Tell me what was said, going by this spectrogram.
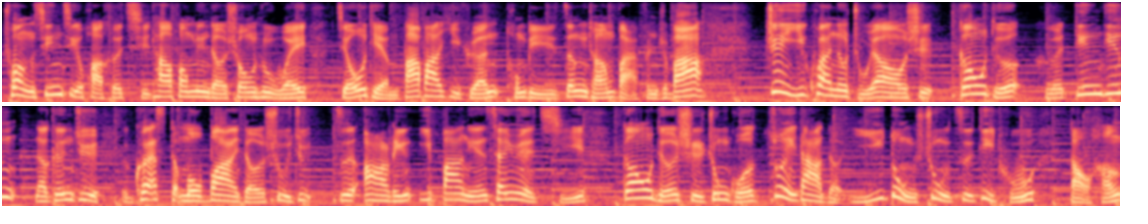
创新计划和其他方面的收入为九点八八亿元，同比增长百分之八。这一块呢，主要是高德和钉钉。那根据 Quest Mobile 的数据，自二零一八年三月起，高德是中国最大的移动数字地图、导航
